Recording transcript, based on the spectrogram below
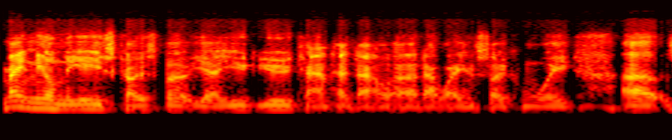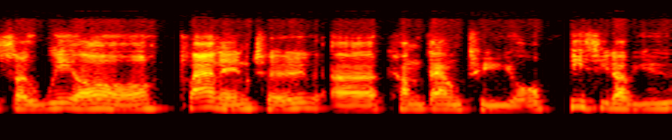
mainly on the east coast but yeah you you can head out uh, that way and so can we. Uh, so we are planning to uh, come down to your pcw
